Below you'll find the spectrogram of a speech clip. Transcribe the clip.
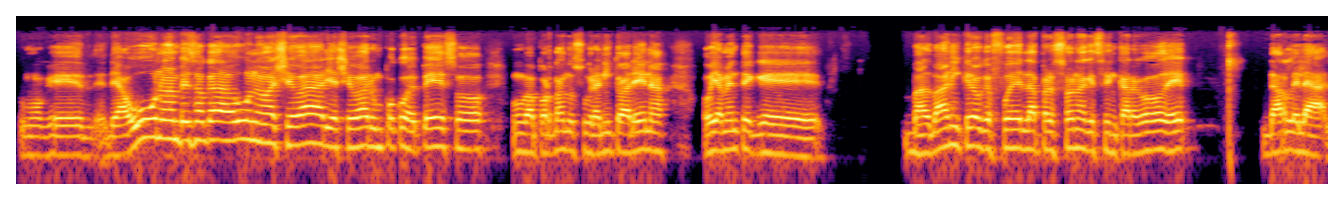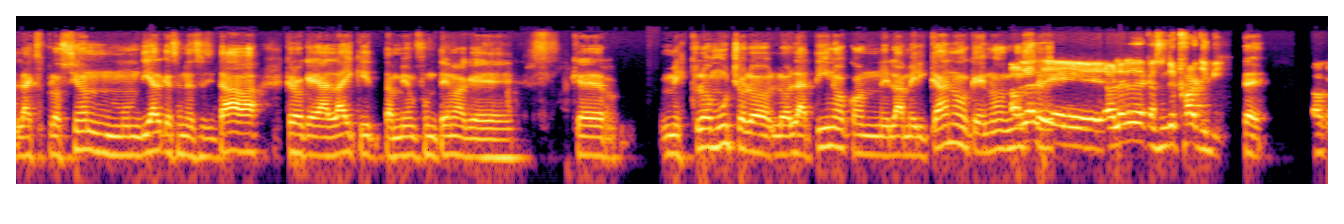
como que de a uno empezó cada uno a llevar y a llevar un poco de peso, aportando su granito de arena. Obviamente que Bad Bunny creo que fue la persona que se encargó de darle la, explosión mundial que se necesitaba. Creo que a Like It también fue un tema que, mezcló mucho lo, latino con el americano, que no... habla, de, de la canción de Cardi B. Sí. Ok.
